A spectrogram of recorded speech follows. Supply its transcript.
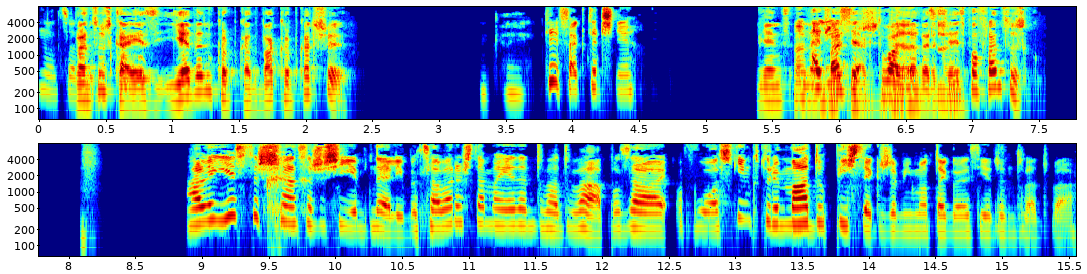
No Francuska jest 1.2.3. Okay. Ty, faktycznie. Więc Ale najbardziej jest... aktualna wersja jest po francusku. Ale jest też szansa, że się jebnęli, bo cała reszta ma 1.2.2, poza włoskim, który ma dopisek, że mimo tego jest 1.2.2.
